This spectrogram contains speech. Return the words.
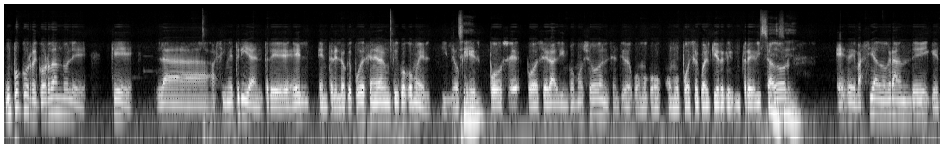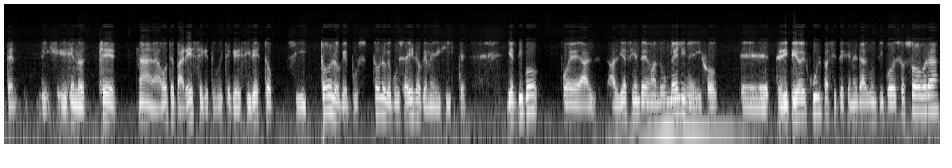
un poco recordándole que la asimetría entre él, entre lo que puede generar un tipo como él y lo que es, puedo ser, puede ser alguien como yo, en el sentido de como, como, puede ser cualquier entrevistador, es demasiado grande y que te, diciendo, che, nada, ¿vos te parece que tuviste que decir esto? Si todo lo que puse, todo lo que puse ahí es lo que me dijiste. Y el tipo fue al, al día siguiente me mandó un mail y me dijo, eh, te pido disculpas si te genera algún tipo de zozobra.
